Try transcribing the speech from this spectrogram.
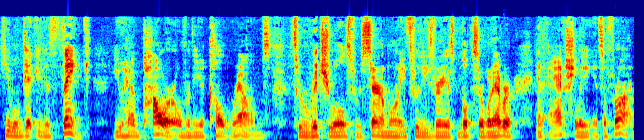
He will get you to think you have power over the occult realms through ritual, through ceremony, through these various books or whatever. And actually, it's a fraud.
